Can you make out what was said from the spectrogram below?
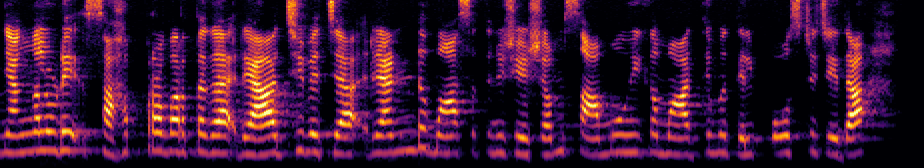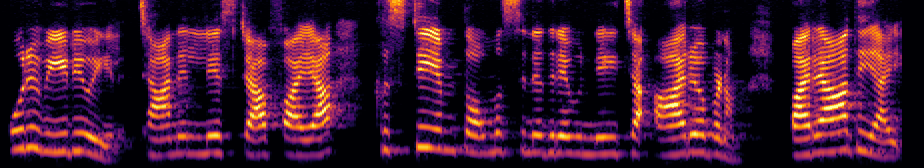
ഞങ്ങളുടെ സഹപ്രവർത്തക രാജിവെച്ച രണ്ട് മാസത്തിനു ശേഷം സാമൂഹിക മാധ്യമത്തിൽ പോസ്റ്റ് ചെയ്ത ഒരു വീഡിയോയിൽ ചാനലിലെ സ്റ്റാഫായ ക്രിസ്റ്റി എം തോമസിനെതിരെ ഉന്നയിച്ച ആരോപണം പരാതിയായി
